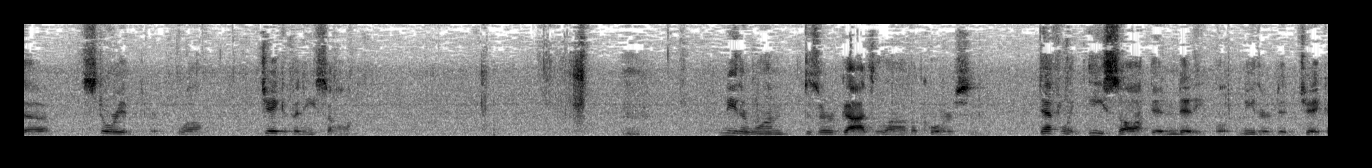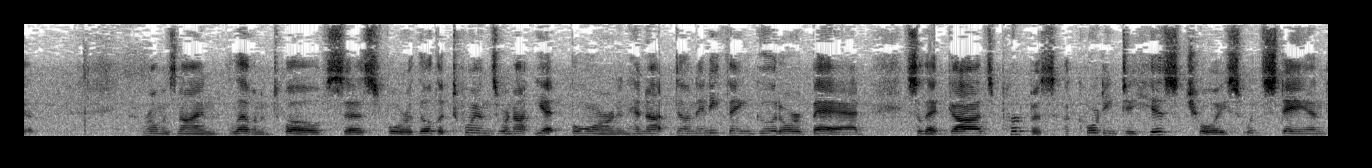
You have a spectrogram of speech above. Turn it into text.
uh, the story of well Jacob and Esau. Neither one deserved God's love, of course. Definitely Esau didn't, did he? Well, neither did Jacob. Romans 9, 11 and 12 says, For though the twins were not yet born and had not done anything good or bad, so that God's purpose according to his choice would stand,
